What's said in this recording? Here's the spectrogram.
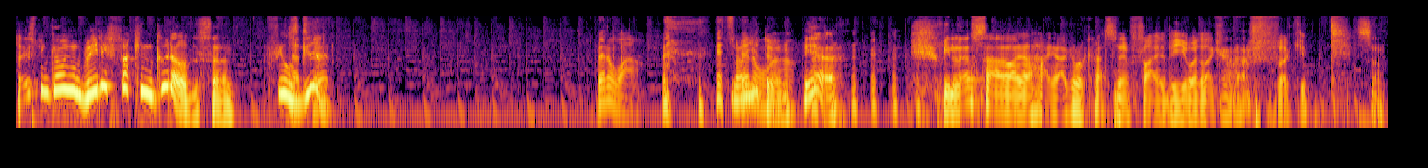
Life's been going really fucking good all of a sudden. Feels good. good. Been a while. it's How been you a doing? while. Yeah. I mean, last time I, I, I requested a fight, but you were like, ah, fuck you. So,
